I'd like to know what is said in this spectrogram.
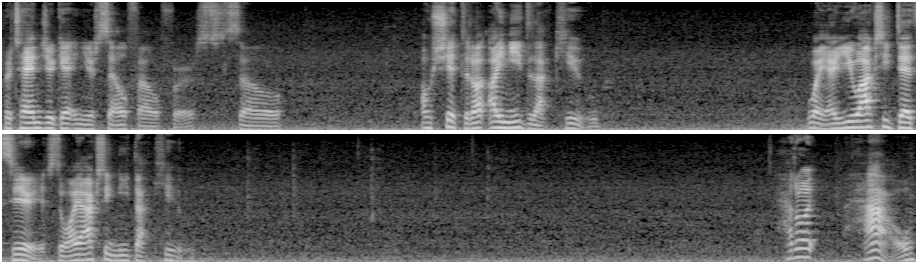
Pretend you're getting yourself out first, so... Oh shit, did I- I need that cube. Wait, are you actually dead serious? Do I actually need that cube? How do I... How?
